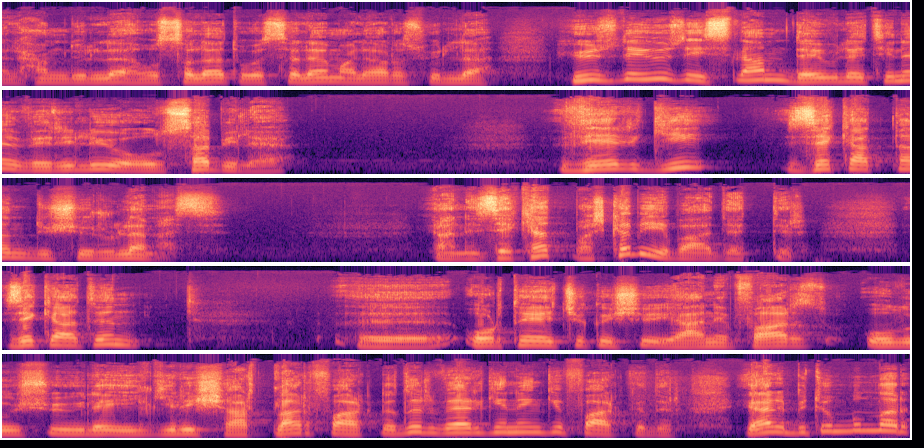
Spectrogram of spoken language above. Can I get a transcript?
elhamdülillah, ve salatu ve selamu ala Resulullah. Yüzde yüz İslam devletine veriliyor olsa bile, vergi zekattan düşürülemez. Yani zekat başka bir ibadettir. Zekatın e, ortaya çıkışı yani farz oluşu ile ilgili şartlar farklıdır, vergininki farklıdır. Yani bütün bunlar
